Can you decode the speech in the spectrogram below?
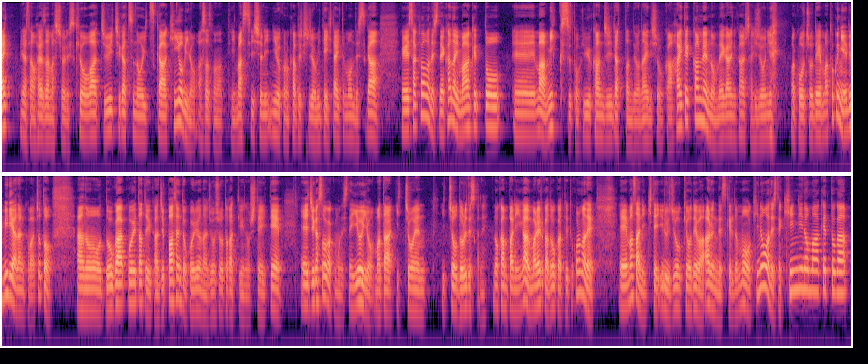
はい皆さんおはようございます。今日今日は11月の5日金曜日の朝となっています。一緒にニューヨークの株式市場を見ていきたいと思うんですが、えー、昨晩はですねかなりマーケット、えー、まあミックスという感じだったんではないでしょうか。ハイテク関連の銘柄に関しては非常に ま好調で、まあ、特にエルビディアなんかはちょっとあの動画超えたというか10%を超えるような上昇とかっていうのをしていて、えー、時価総額もですねいよいよまた1兆円1兆ドルですかねのカンパニーが生まれるかどうかというところまで、えー、まさに来ている状況ではあるんですけれども昨日はですね金利のマーケットが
